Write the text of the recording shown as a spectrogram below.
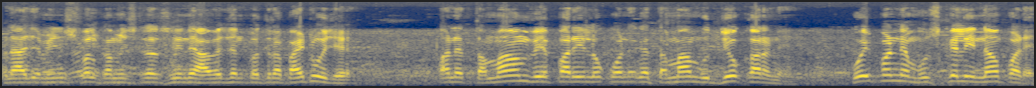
અને આજે મ્યુનિસિપલ કમિશનરશ્રીને આવેદનપત્ર પાઠવ્યું છે. અને તમામ વેપારી લોકોને કે તમામ ઉદ્યોગકારોને કોઈ પણને મુશ્કેલી ન પડે.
